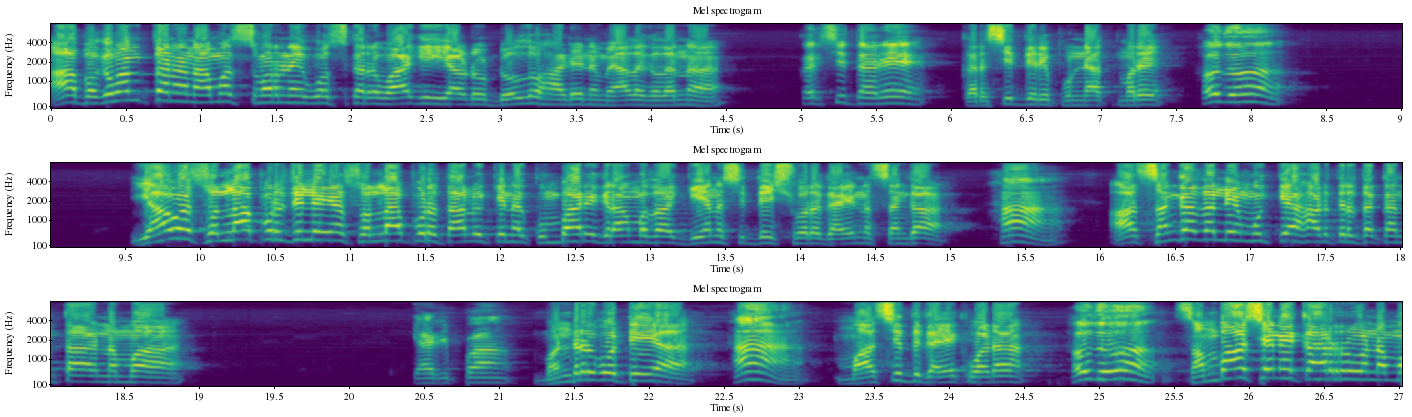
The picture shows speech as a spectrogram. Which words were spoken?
ಆ ಭಗವಂತನ ನಾಮಸ್ಮರಣೆಗೋಸ್ಕರವಾಗಿ ಎರಡು ಡೊಳ್ಳು ಹಾಡಿನ ಮ್ಯಾಲಗಳನ್ನ ಕರ್ಸಿದ್ದಾರೆ. ಕರೆಸಿದ್ದೀರಿ ಪುಣ್ಯಾತ್ಮರೇ. ಹೌದು. ಯಾವ ಸೊಲ್ಲಾಪುರ ಜಿಲ್ಲೆಯ ಸೊಲ್ಲಾಪುರ ತಾಲೂಕಿನ ಕುಂಬಾರಿ ಗ್ರಾಮದ ಗೇನ ಸಿದ್ದೇಶ್ವರ ಗಾಯನ ಸಂಘ? ಹಾ. ಆ ಸಂಘದಲ್ಲಿ ಮುಖ್ಯ ಹಾಡ್ತಿರ್ತಕ್ಕಂತ ನಮ್ಮ ಯಾರಿಪ್ಪ? ಮಂಡ್ರಗೋಟೆಯ ಹಾ. ಮಾಸಿದ್ ಗಾಯಕ್ವಾಡ. ಹೌದು. ಸಂಭಾಷಣೆಕಾರರು ನಮ್ಮ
